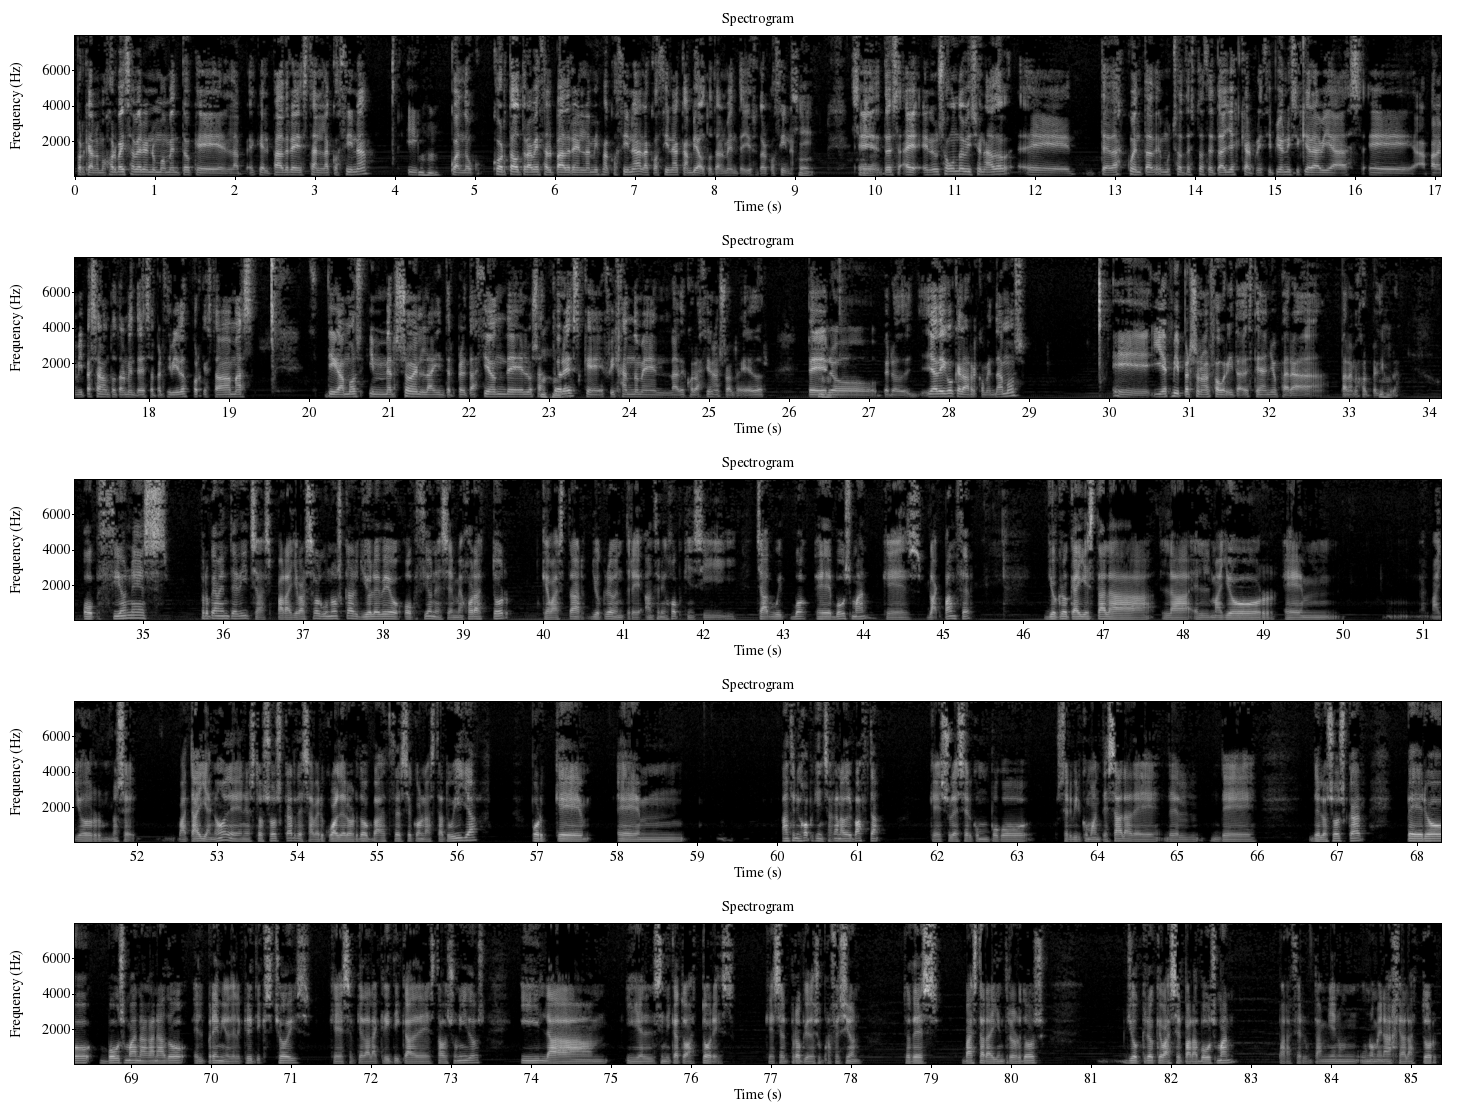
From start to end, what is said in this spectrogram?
porque a lo mejor vais a ver en un momento que, la- que el padre está en la cocina y cuando corta otra vez al padre en la misma cocina, la cocina ha cambiado totalmente y es otra cocina. Sí. sí. Eh, entonces, eh, en un segundo visionado eh, te das cuenta de muchos de estos detalles que al principio ni siquiera habías, para mí pasaron totalmente desapercibidos porque estaba más, digamos, inmerso en la interpretación de los actores que fijándome en la decoración a su alrededor. Pero, pero ya digo que la recomendamos eh, y es mi personal favorita de este año para, para mejor película. opciones propiamente dichas para llevarse algún Oscar, yo le veo opciones en mejor actor que va a estar, yo creo, entre Anthony Hopkins y Chadwick eh, Boseman, que es Black Panther. Yo creo que ahí está la, el mayor, em, el mayor, no sé, batalla, ¿no? En estos Oscars de saber cuál de los dos va a hacerse con la estatuilla, porque em, Anthony Hopkins ha ganado el BAFTA, que suele ser como un poco servir como antesala de, de- de los Oscars, pero Boseman ha ganado el premio del Critics' Choice, que es el que da la crítica de Estados Unidos, y, la, y el sindicato de actores, que es el propio de su profesión. Entonces va a estar ahí entre los dos. Yo creo que va a ser para Boseman, para hacer también un, un homenaje al actor.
